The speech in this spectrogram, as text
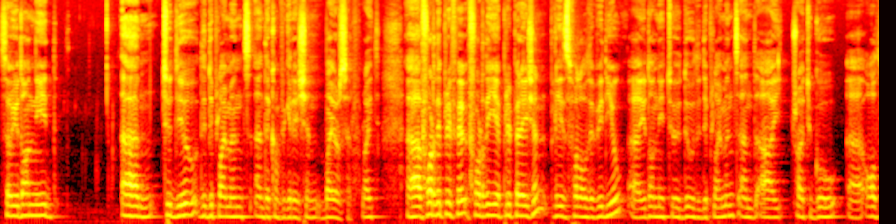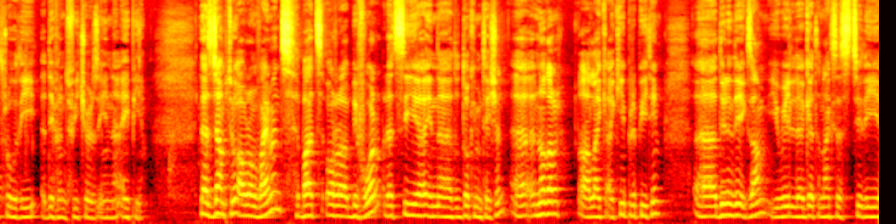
So you don't need um, to do the deployment and the configuration by yourself, right? Uh, for the for the preparation, please follow the video. Uh, you don't need to do the deployment, and I try to go uh, all through the different features in APM. Let's jump to our environment, but or uh, before, let's see uh, in the documentation. Uh, another, like I keep repeating, during the exam, you will get an access to the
